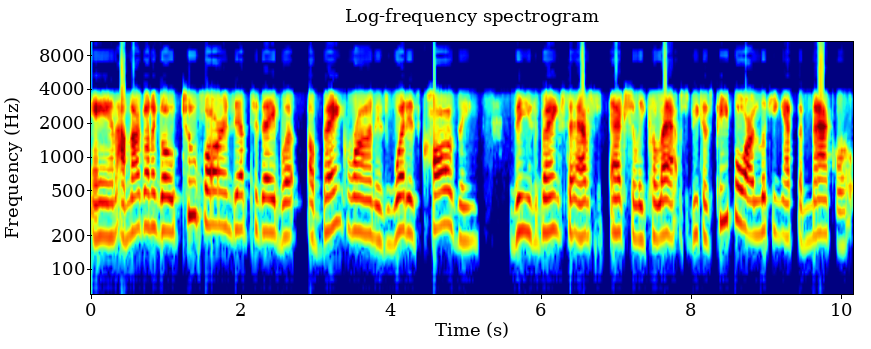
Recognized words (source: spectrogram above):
And I'm not going to go too far in depth today, but a bank run is what is causing these banks to actually collapse because people are looking at the macro.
